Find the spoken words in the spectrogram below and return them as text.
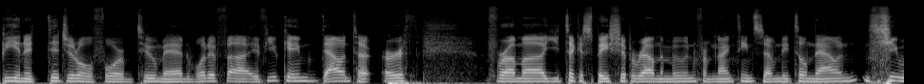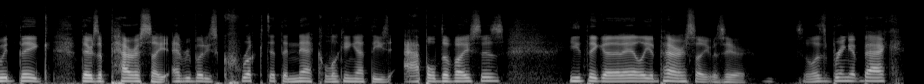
be in a digital form too, man. What if uh, if you came down to Earth from uh, you took a spaceship around the moon from 1970 till now, and you would think there's a parasite. Everybody's crooked at the neck looking at these Apple devices. You'd think an alien parasite was here. So let's bring it back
